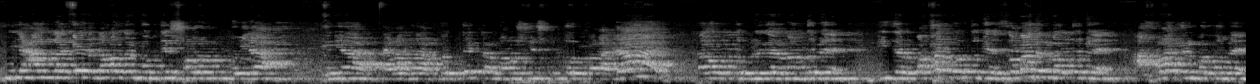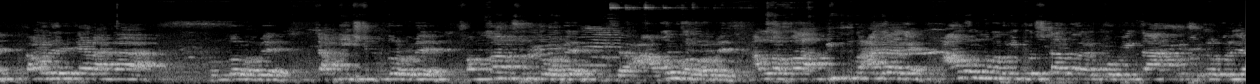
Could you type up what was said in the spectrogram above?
তুমি আল্লাহকে নামাজের মধ্যে স্মরণ কইরা দুনিয়া এলাকার প্রত্যেকটা মানুষকে সুন্দর করা যায়। তাও তবলিগের মাধ্যমে নিজের কথার মাধ্যমে জবানের মাধ্যমে আখলাকের মাধ্যমে তাহলে সুন্দর হবে জাতি সুন্দর হবে সন্তান সুন্দর হবে আমল ভালো হবে আল্লাহ মৃত্যুর আগে আগে আমল নামাকে পুরস্কার করার দান সুন্দর বলে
